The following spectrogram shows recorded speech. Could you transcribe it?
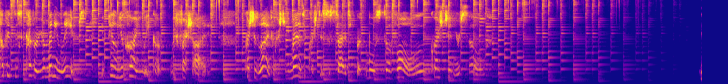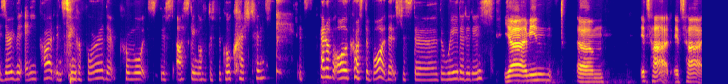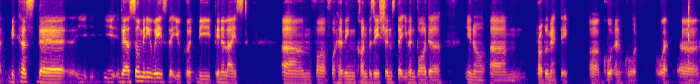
help you discover your many layers. You peel, you cry, you wake up, refresh eyes. Question life, question humanity, question society, but most of all, question yourself. Is there even any part in Singapore that promotes this asking of difficult questions? It's kind of all across the board. That's just the the way that it is. Yeah, I mean, um, it's hard. It's hard because there there are so many ways that you could be penalized um, for for having conversations that even border, you know, um, problematic, uh, quote unquote, what uh,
